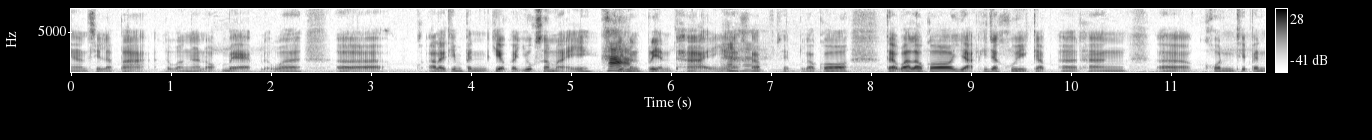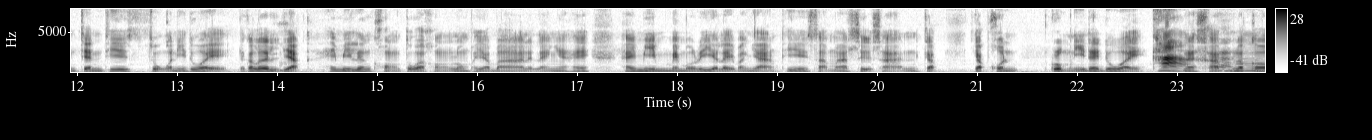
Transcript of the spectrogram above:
งานศิลปะ หรือว่างานออกแบบหรือว่าเอ่ออะไรที่มันเป็นเกี่ยวกับยุคสมัยค่ะที่มันเปลี่ยนถ่ายอย่างเงี้ยอ่าฮะครับแล้วก็แต่ว่าเราก็อยากที่จะคุยกับเอ่อทางเอ่อคนที่เป็นเจนที่สูงกว่านี้ด้วย แล้วก็เลยอยากให้มีเรื่องของตัวของโรงพยาบาลหรืออะไรเงี้ยให้ให้มีเมมโมรีอะไรบางอย่างที่สามารถสื่อสารกับกับคน กลุ่มนี้ได้ด้วยค่ะนะครับค่ะแล้วก็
